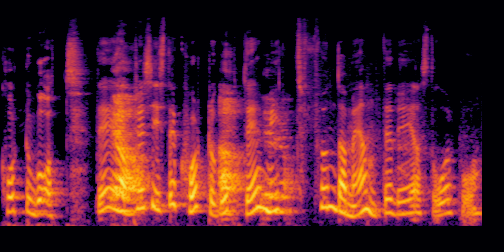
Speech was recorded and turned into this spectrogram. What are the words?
Kort och gott. Det är Ja. precis det är kort och gott. Ja, det är det är bra. mitt fundament, det är det jag står på.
